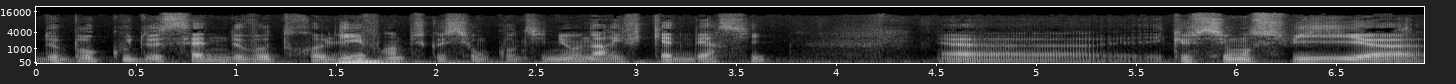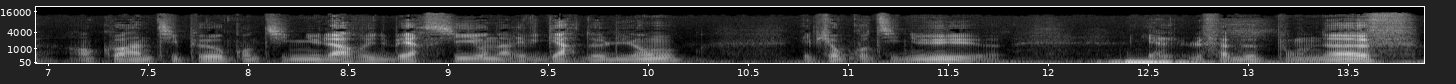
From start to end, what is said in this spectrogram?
de beaucoup de scènes de votre livre, hein, puisque si on continue, on arrive de Bercy. Euh, et que si on suit euh, encore un petit peu, on continue la rue de Bercy, on arrive gare de Lyon, et puis on continue. euh, Il y a le fameux pont Neuf,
